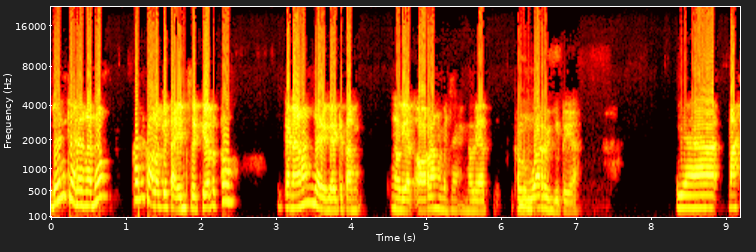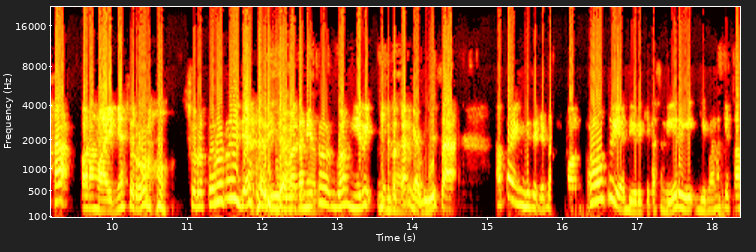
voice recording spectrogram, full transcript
dan kadang-kadang kan kalau kita insecure tuh kadang-kadang gara-gara kita ngelihat orang misalnya ngelihat keluar hmm. gitu ya ya masa orang lainnya suruh suruh turun aja dari iya, jabatan bener. itu gue ngiri bener. gitu kan nggak bisa apa yang bisa kita kontrol tuh ya diri kita sendiri gimana kita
